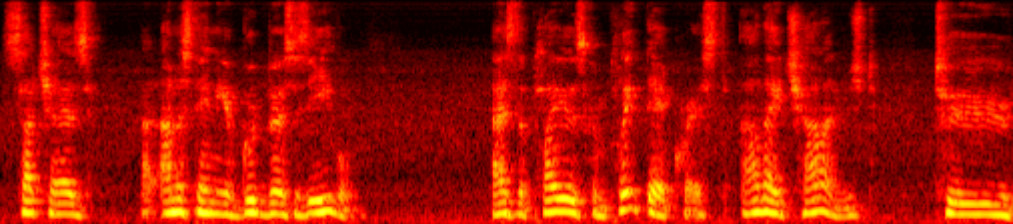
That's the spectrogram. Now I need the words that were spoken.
such as understanding of good versus evil. As the players complete their quest, are they challenged to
